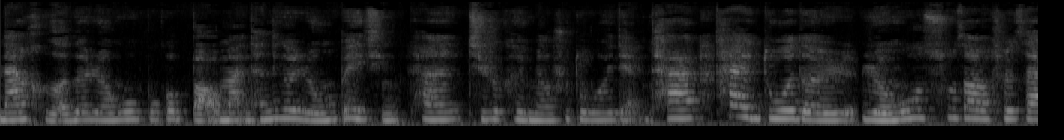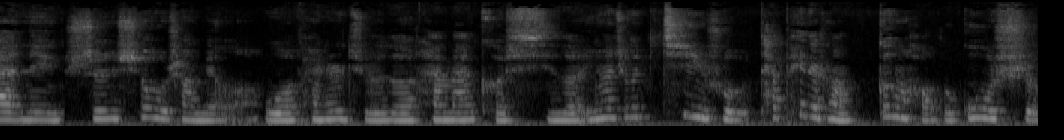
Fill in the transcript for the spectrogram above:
南河的人物不够饱满，他那个人物背景他其实可以描述多一点，他太多的人物塑造是在那生锈上面了，我反正觉得还蛮可惜的，因为这个技术它配得上更好的故事。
